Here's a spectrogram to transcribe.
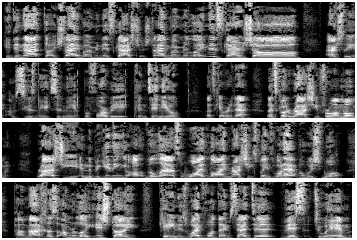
he did not die. Shnayim Amrim Niskasha. Shnayim Amrim Loi Niskasha. Actually, um, excuse me, excuse me, before we continue, let's get rid of that. Let's go to Rashi for one moment. Rashi, in the beginning, of the last wide line, Rashi explains what happened with Shmuel. Pamachas amrloi ishtoi. Cain, his wife one time said to this to him,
